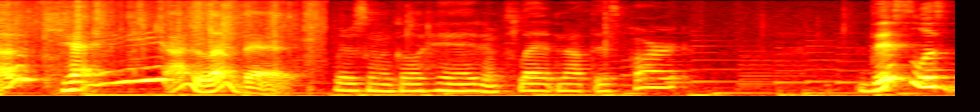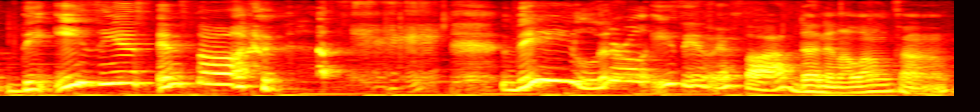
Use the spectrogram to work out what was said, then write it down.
Okay, I love that. We're just gonna go ahead and flatten out this part this was the easiest install the literal easiest install I've done in a long time.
